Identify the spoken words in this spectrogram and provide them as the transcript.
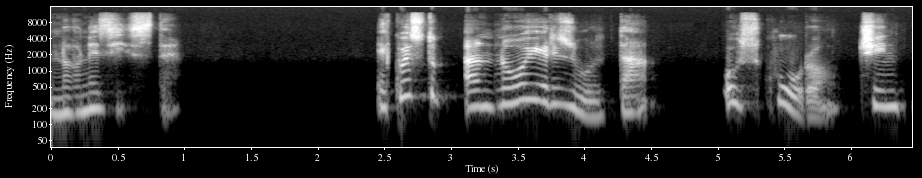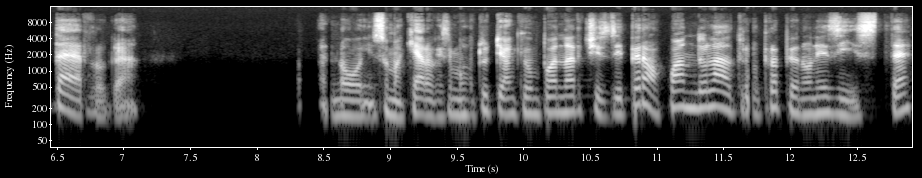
non esiste. E questo a noi risulta oscuro, ci interroga, noi, insomma, chiaro che siamo tutti anche un po' narcisi, però quando l'altro proprio non esiste,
